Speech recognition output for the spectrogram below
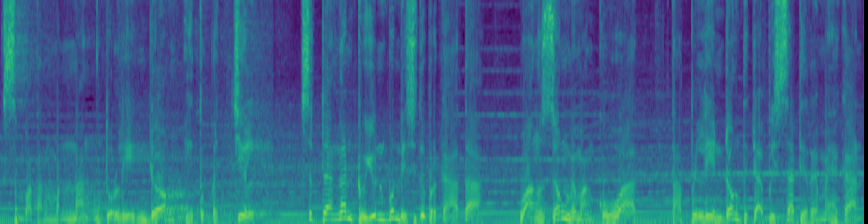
Kesempatan menang untuk Lindong itu kecil. Sedangkan Duyun pun di situ berkata, Wang Zong memang kuat, tapi Lindong tidak bisa diremehkan.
